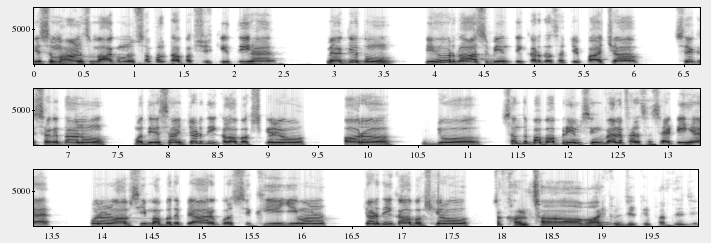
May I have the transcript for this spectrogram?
ਇਸ ਮਹਾਨ ਸਮਾਗਮ ਨੂੰ ਸਫਲਤਾ ਬਖਸ਼ਿਸ਼ ਕੀਤੀ ਹੈ। ਮੈਂ ਅੱਗੇ ਤੋਂ ਇਹੋ ਅਰਦਾਸ ਬੇਨਤੀ ਕਰਦਾ ਸੱਚੇ ਪਾਤਸ਼ਾਹ ਸਿੱਖ ਸੰਗਤਾਂ ਨੂੰ ਮਦੇਸਾਂ ਚੜ੍ਹਦੀ ਕਲਾ ਬਖਸ਼ ਕਰਿਓ ਔਰ ਜੋ ਸੰਤ ਬਾਬਾ ਪ੍ਰੇਮ ਸਿੰਘ ਵੈਲਫੇਅਰ ਸੁਸਾਇਟੀ ਹੈ, ਉਹਨਾਂ ਨੂੰ ਆਪਸੀ ਮੁਹੱਬਤ, ਪਿਆਰ, ਗੁਰਸਿੱਖੀ, ਜੀਵਨ ਚੜ੍ਹਦੀ ਕਲਾ ਬਖਸ਼ ਕਰੋ। ਖਾਲਸਾ, ਵਾਹਿਗੁਰੂ ਜੀ ਕੀ ਫਤਿਹ ਜੀ।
